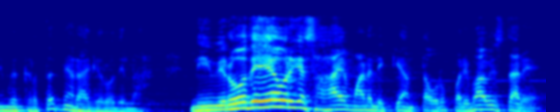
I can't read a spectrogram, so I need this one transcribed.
ನಿಮಗೆ ಕೃತಜ್ಞರಾಗಿರೋದಿಲ್ಲ. ನೀವಿರೋದೇ ಅವರಿಗೆ ಸಹಾಯ ಮಾಡಲಿಕ್ಕೆ ಅಂತ ಅವರು ಪರಿಭಾವಿಸ್ತಾರೆ.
